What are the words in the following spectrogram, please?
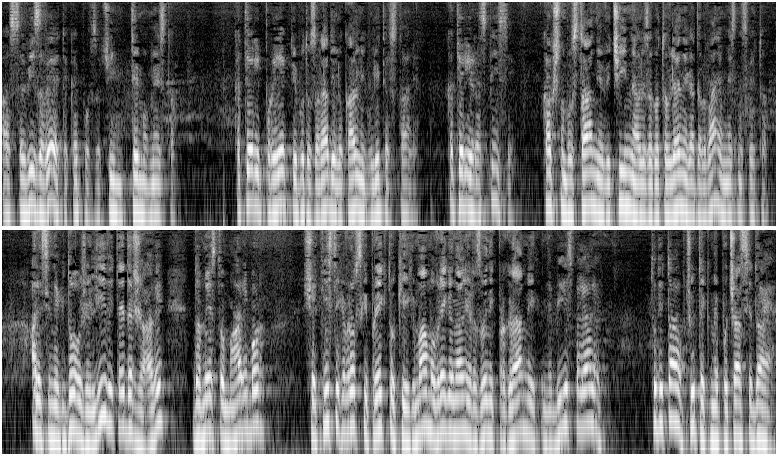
A se vi zavedate, kaj povzroči temu mestu? Kateri projekti bodo zaradi lokalnih volitev stali? Kateri razpisi? Kakšno bo stanje večine ali zagotovljenega delovanja v mestnem svetu? Ali si nekdo želi v tej državi, da mesto Maribor še tistih evropskih projektov, ki jih imamo v regionalnih razvojnih programih, ne bi izpeljali? Tudi ta občutek me počasi daje,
